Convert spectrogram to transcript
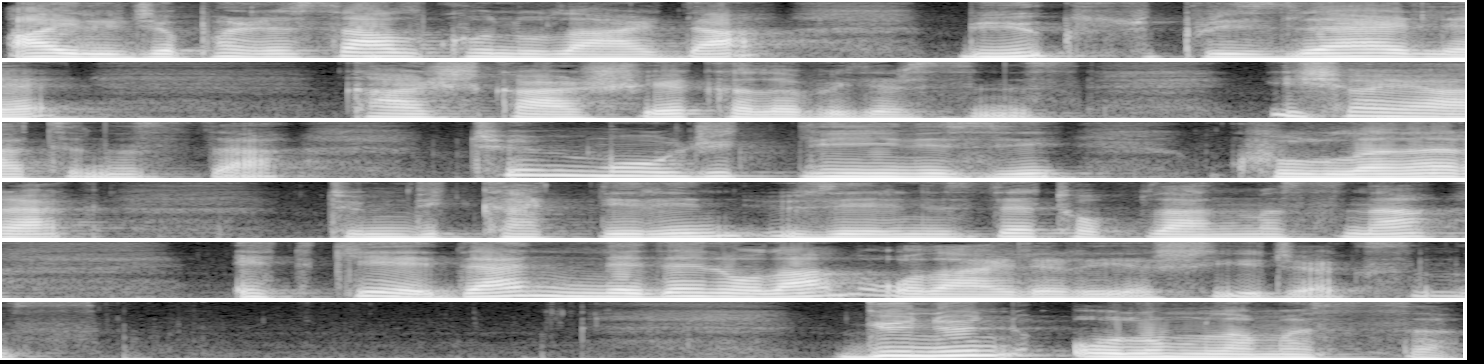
Ayrıca parasal konularda büyük sürprizlerle karşı karşıya kalabilirsiniz. İş hayatınızda tüm mucitliğinizi kullanarak tüm dikkatlerin üzerinizde toplanmasına etki eden neden olan olayları yaşayacaksınız. Günün olumlaması.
